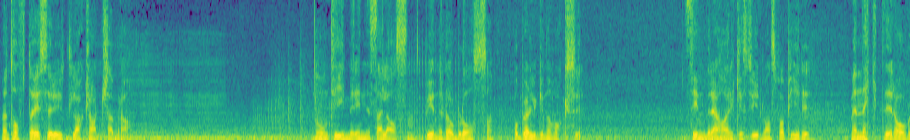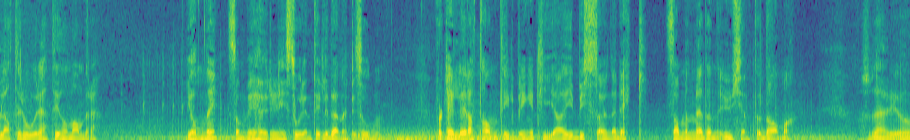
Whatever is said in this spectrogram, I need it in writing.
men Toftøy ser ut til å ha klart seg bra. Noen timer inn i seilasen begynner det å blåse, og bølgene vokser. Sindre har ikke styrmannspapirer, men nekter å overlate roret til noen andre. Jonny, som vi hører historien til i denne episoden, forteller at han tilbringer tida i byssa under dekk, sammen med den ukjente dama. Så det er vi jo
